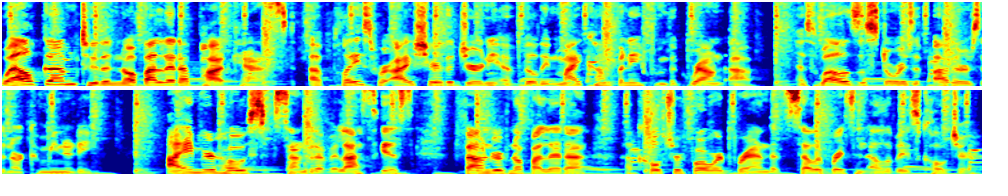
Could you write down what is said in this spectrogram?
Welcome to the Nopalera podcast, a place where I share the journey of building my company from the ground up, as well as the stories of others in our community. I am your host, Sandra Velasquez, founder of Nopalera, a culture forward brand that celebrates and elevates culture.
